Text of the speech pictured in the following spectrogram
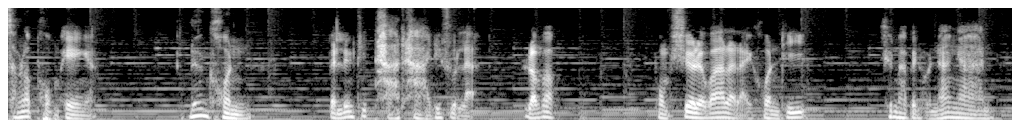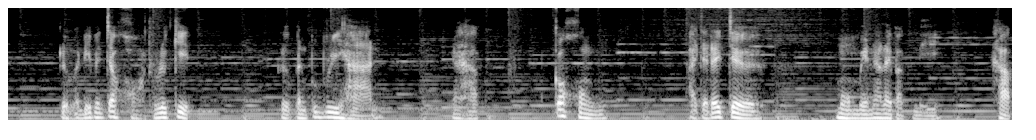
สำหรับผมเองอะ เรื่องคนเป็นเรื่องที่ท้าทายที่สุดแหละ แล้วแบบผมเชื่อเลยว่าหลาย ๆ คนที่ขึ้นมาเป็นหัวหน้างาน หรือวันนี้เป็นเจ้าของธุรกิจ หรือเป็นผู้บริหารนะครับ ก็คงอาจจะได้เจอโมเมนต์อะไรแบบนี้ครับ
